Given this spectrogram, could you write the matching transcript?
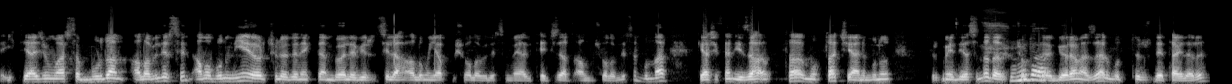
E, ihtiyacın varsa buradan alabilirsin ama bunu niye örtülü ödenekten böyle bir silah alımı yapmış olabilirsin veya bir teçhizat almış olabilirsin? Bunlar gerçekten izahata muhtaç. Yani bunu Türk medyasında da Şunu çok da- e, göremezler bu tür detayları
